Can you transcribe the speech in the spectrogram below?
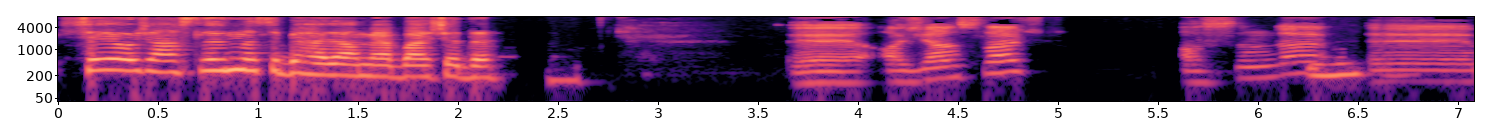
SEO ajansları nasıl bir hal almaya başladı? Ee, ajanslar aslında Hı hı. e,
